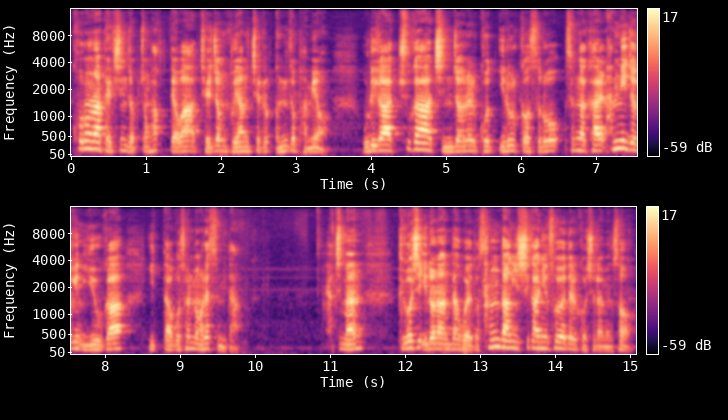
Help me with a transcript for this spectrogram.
코로나 백신 접종 확대와 재정 부양책을 언급하며 우리가 추가 진전을 곧 이룰 것으로 생각할 합리적인 이유가 있다고 설명을 했습니다. 하지만 그것이 일어난다고 해도 상당히 시간이 소요될 것이라면서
